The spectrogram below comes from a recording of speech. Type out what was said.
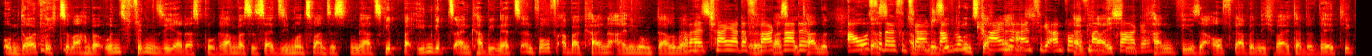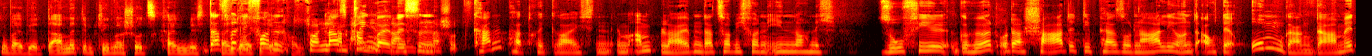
um deutlich zu machen, bei uns finden Sie ja das Programm, was es seit 27. März gibt. Bei Ihnen gibt es einen Kabinettsentwurf, aber keine Einigung darüber, Aber Herr was, Chaya, das äh, war was gerade getan wird. Außer das, der sozialen aber wir sind Staffelung uns doch keine einig. einzige Antwort Herr auf meine Greichen Frage. kann diese Aufgabe nicht weiter bewältigen, weil wir damit dem Klimaschutz kein, Das will ich von Lars Klingbeil wissen. Kann Patrick Reichen im Amt bleiben? Dazu habe ich von Ihnen noch nicht so viel gehört. Oder schadet die Personalie und auch der Umgang damit,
